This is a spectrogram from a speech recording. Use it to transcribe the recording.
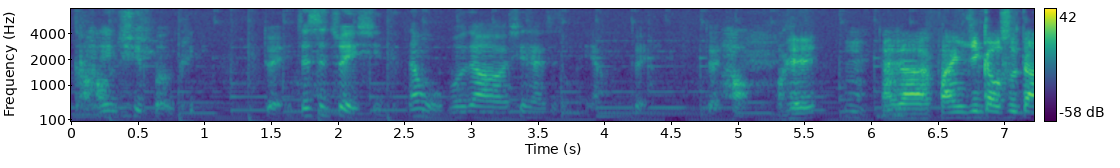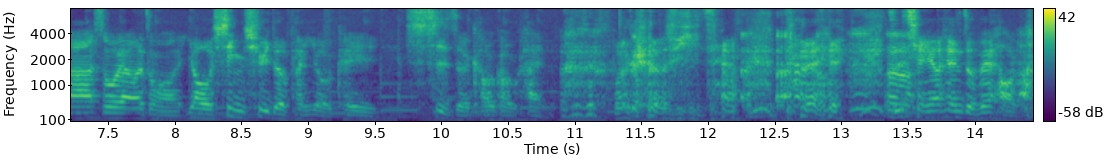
考进去 Berkeley，对，这是最新的，但我不知道现在是怎么样。对，对，好，OK，嗯，大家反正已经告诉大家说要怎么，有兴趣的朋友可以试着考考看 Berkeley 这样，对，之前要先准备好了，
